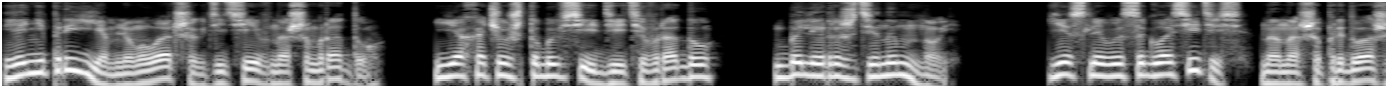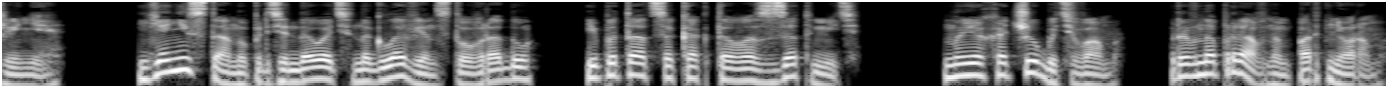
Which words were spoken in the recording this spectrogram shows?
Я не приемлю младших детей в нашем роду. Я хочу, чтобы все дети в роду были рождены мной. Если вы согласитесь на наше предложение, я не стану претендовать на главенство в роду и пытаться как-то вас затмить. Но я хочу быть вам равноправным партнером.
